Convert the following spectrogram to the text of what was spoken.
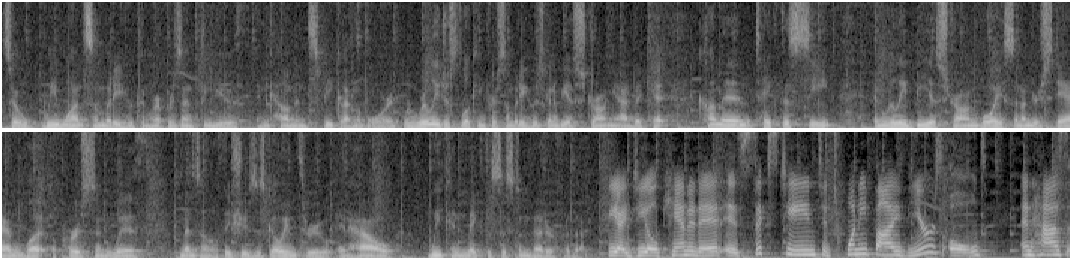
So we want somebody who can represent the youth and come and speak on the board. We're really just looking for somebody who's going to be a strong advocate, come in, take the seat, and really be a strong voice and understand what a person with mental health issues is going through and how we can make the system better for them. The ideal candidate is 16 to 25 years old and has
